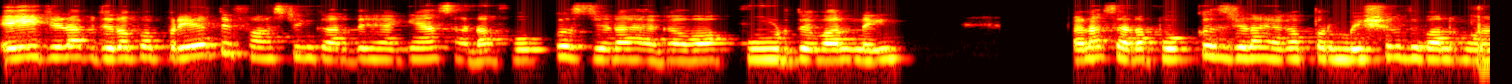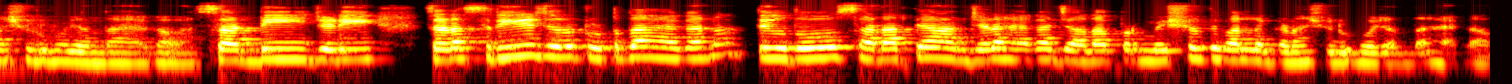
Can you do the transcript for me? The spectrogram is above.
ਇਹ ਜਿਹੜਾ, ਜਦੋਂ ਆਪਾਂ ਪ੍ਰੇਅਰ ਤੇ ਫਾਸਟਿੰਗ ਕਰਦੇ ਹੈਗੇ ਆ, ਸਾਡਾ ਫੋਕਸ ਜਿਹੜਾ ਹੈਗਾ ਵਾ ਫੂਡ ਦੇ ਵੱਲ ਨਹੀਂ ਹਨਾ, ਸਾਡਾ ਫੋਕਸ ਜਿਹੜਾ ਹੈਗਾ ਪਰਮੇਸ਼ਰ ਦੇ ਵੱਲ ਹੋਣਾ ਸ਼ੁਰੂ ਹੋ ਜਾਂਦਾ ਹੈਗਾ ਸਾਡੀ ਜਿਹੜੀ, ਸਾਡਾ ਸਰੀਰ ਜਦੋਂ ਟੁੱਟਦਾ ਹੈਗਾ ਨਾ, ਤੇ ਉਦੋਂ ਸਾਡਾ ਧਿਆਨ ਜਿਹੜਾ ਹੈਗਾ ਜ਼ਿਆਦਾ ਪਰਮੇਸ਼ਰ ਦੇ ਵੱਲ ਲੱਗਣਾ ਸ਼ੁਰੂ ਹੋ ਜਾਂਦਾ ਹੈਗਾ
